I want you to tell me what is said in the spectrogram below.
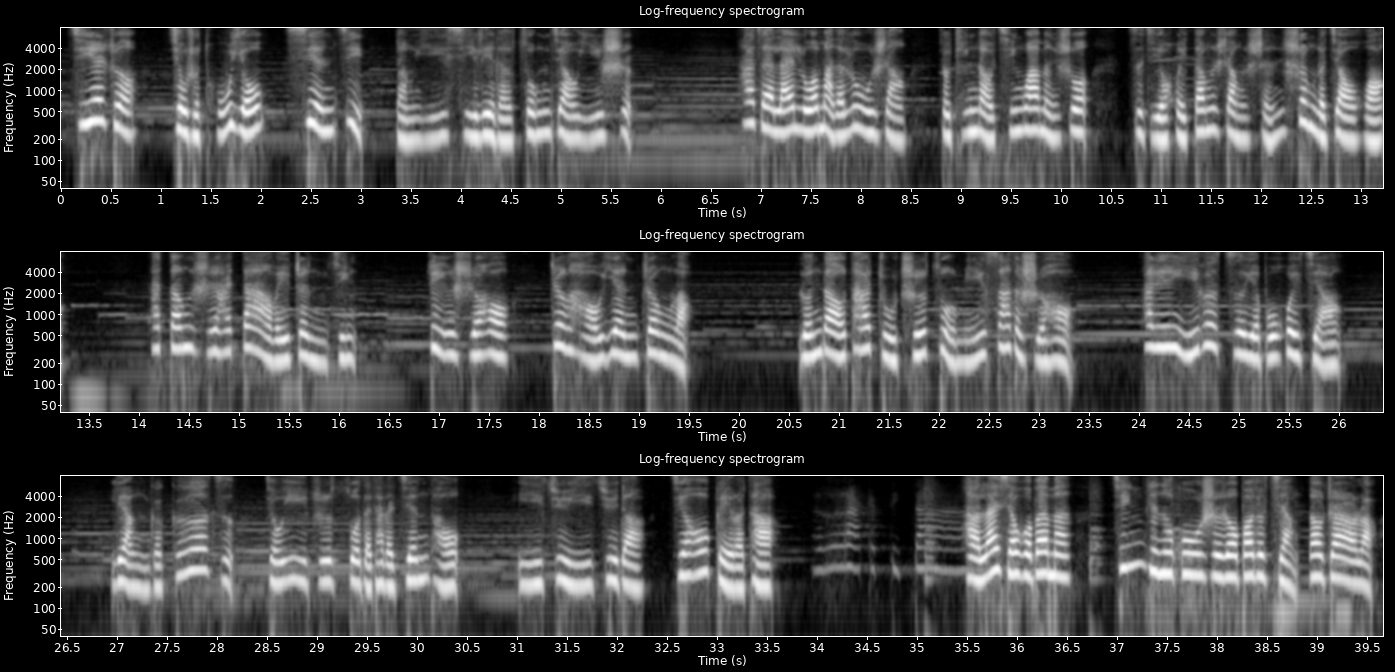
接着就是涂油、献祭等一系列的宗教仪式。他在来罗马的路上就听到青蛙们说自己会当上神圣的教皇，他当时还大为震惊。这个时候正好验证了。轮到他主持做弥撒的时候，他连一个字也不会讲，两个鸽子就一直坐在他的肩头，一句一句的教给了他。好啦，小伙伴们，今天的故事肉包就讲到这儿了。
